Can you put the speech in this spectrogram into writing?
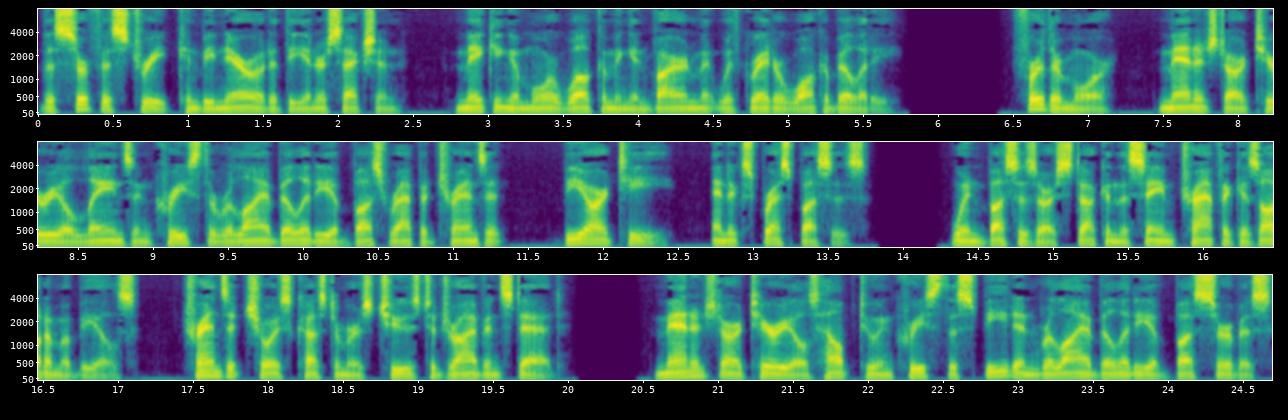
the surface street can be narrowed at the intersection, making a more welcoming environment with greater walkability. Furthermore, managed arterial lanes increase the reliability of bus rapid transit, BRT, and express buses. When buses are stuck in the same traffic as automobiles, transit choice customers choose to drive instead. Managed arterials help to increase the speed and reliability of bus service,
